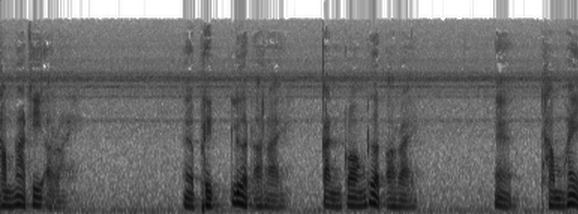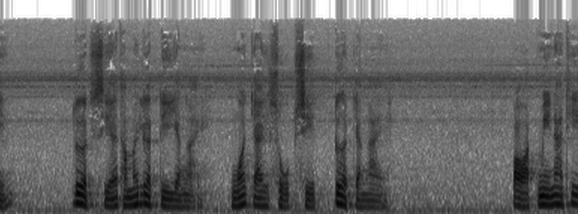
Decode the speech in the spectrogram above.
ทำหน้าที่อะไรผลิตเลือดอะไร กันกรองเลือดอะไรทำให้ เลือดเสียทำให้เลือดดียังไง หัวใจสูบฉีดเลือดยังไง ปอดมีหน้าที่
